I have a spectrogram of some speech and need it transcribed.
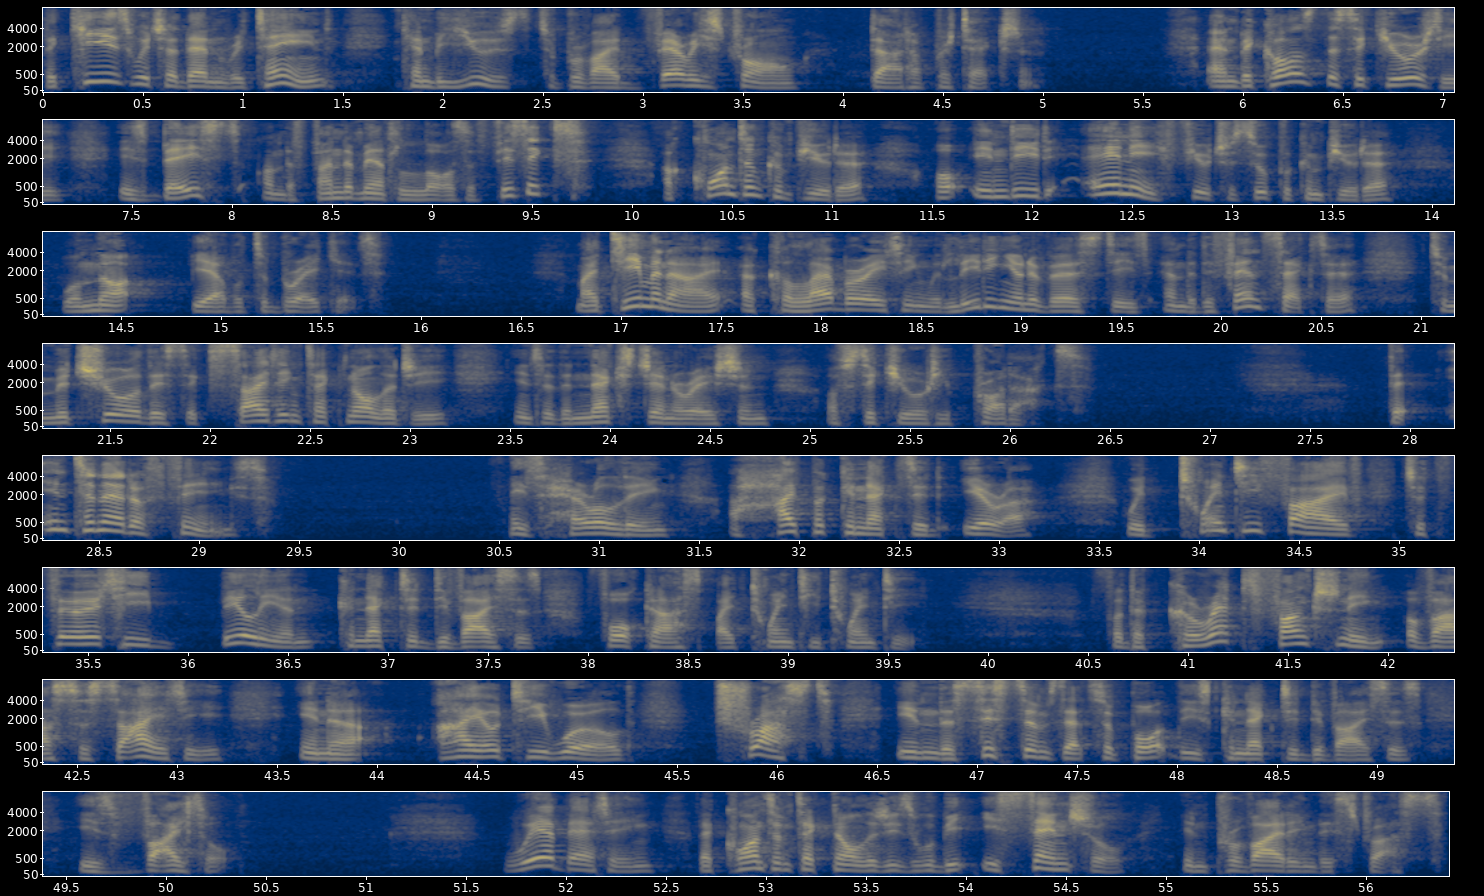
The keys which are then retained can be used to provide very strong data protection. And because the security is based on the fundamental laws of physics, a quantum computer, or indeed any future supercomputer, will not be able to break it. My team and I are collaborating with leading universities and the defense sector to mature this exciting technology into the next generation of security products. The Internet of Things is heralding a hyper-connected era with 25 to 30 billion connected devices forecast by 2020. For the correct functioning of our society in an IoT world, trust in the systems that support these connected devices is vital. We're betting that quantum technologies will be essential in providing this trust,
